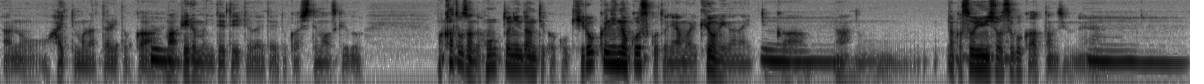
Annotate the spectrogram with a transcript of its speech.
あの入ってもらったりとか、うん。まあ、フィルムに出ていただいたりとかしてますけど、まあ、加藤さんって本当になんていうかこう記録に残すことにあまり興味がないっていうか、うんあのなんかそういう印象すごくあったんですよね。うん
